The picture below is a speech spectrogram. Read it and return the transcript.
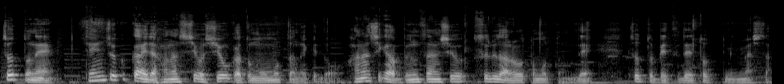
ちょっとね転職会で話をしようかとも思ったんだけど話が分散しするだろうと思ったのでちょっと別で撮ってみました。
